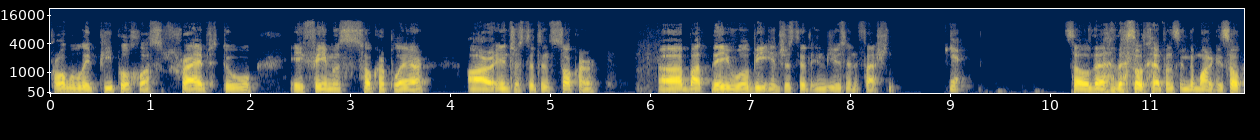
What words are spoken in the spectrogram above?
probably people who are subscribed to a famous soccer player are interested in soccer, uh, but they will be interested in beauty and fashion. Yeah. So that, that's what happens in the market. So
